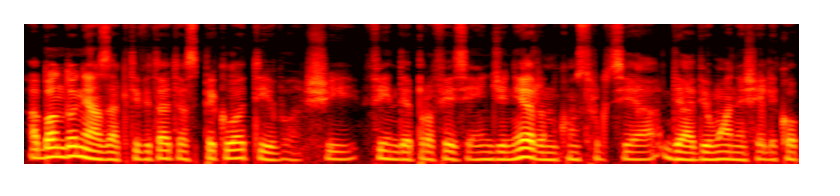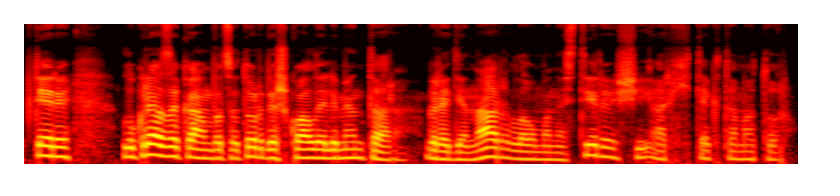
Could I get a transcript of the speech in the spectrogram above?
abandonează activitatea speculativă și, fiind de profesie inginer în construcția de avioane și elicoptere, lucrează ca învățător de școală elementară, grădinar la o mănăstire și arhitect amator.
